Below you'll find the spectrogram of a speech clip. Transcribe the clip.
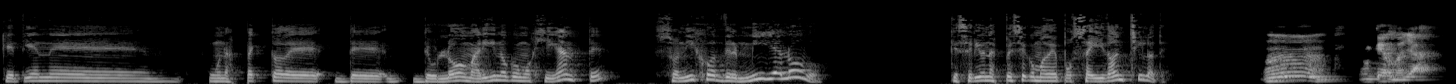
que tiene un aspecto de, de, un lobo marino como gigante, son hijos del Milla Lobo, que sería una especie como de Poseidón chilote. Mm, entiendo, ya.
